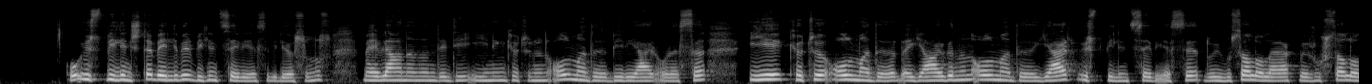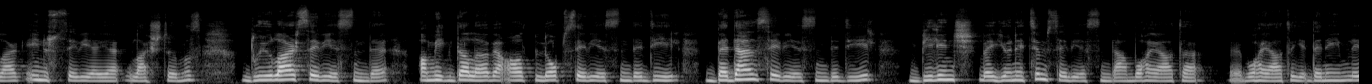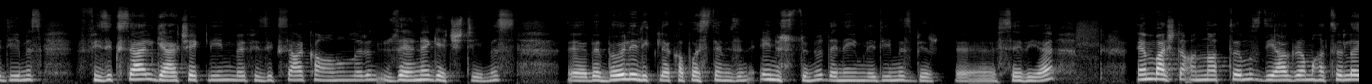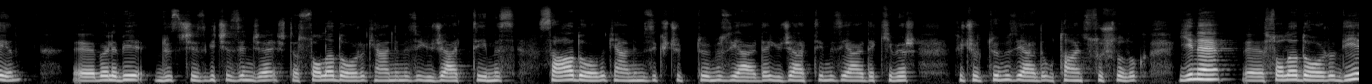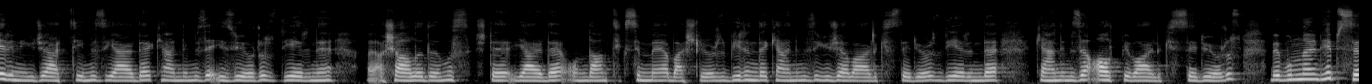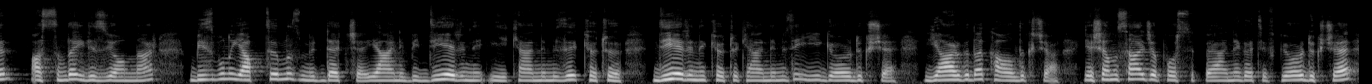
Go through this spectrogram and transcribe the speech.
O üst bilinçte belli bir bilinç seviyesi biliyorsunuz. Mevlana'nın dediği iyinin kötünün olmadığı bir yer orası. İyi kötü olmadığı ve yargının olmadığı yer üst bilinç seviyesi. Duygusal olarak ve ruhsal olarak en üst seviyeye ulaştığımız duyular seviyesinde amigdala ve alt lob seviyesinde değil, beden seviyesinde değil, bilinç ve yönetim seviyesinden bu hayata bu hayatı deneyimlediğimiz fiziksel gerçekliğin ve fiziksel kanunların üzerine geçtiğimiz e, ve böylelikle kapasitemizin en üstünü deneyimlediğimiz bir e, seviye. En başta anlattığımız diyagramı hatırlayın. Böyle bir düz çizgi çizince işte sola doğru kendimizi yücelttiğimiz, sağa doğru kendimizi küçülttüğümüz yerde, yücelttiğimiz yerde kibir, küçülttüğümüz yerde utanç, suçluluk. Yine e, sola doğru diğerini yücelttiğimiz yerde kendimizi eziyoruz. Diğerini aşağıladığımız işte yerde ondan tiksinmeye başlıyoruz. Birinde kendimizi yüce varlık hissediyoruz. Diğerinde kendimizi alt bir varlık hissediyoruz. Ve bunların hepsi aslında ilizyonlar. Biz bunu yaptığımız müddetçe yani bir diğerini iyi kendimizi kötü, diğerini kötü kendimizi iyi gördükçe, yargıda kaldıkça, yaşamı sadece pozitif veya negatif gördükçe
